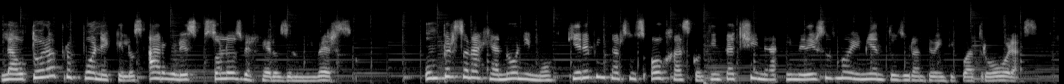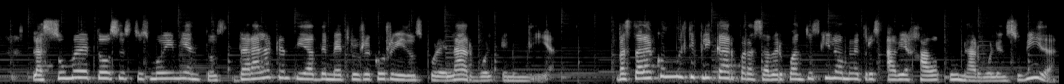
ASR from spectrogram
la autora propone que los árboles son los viajeros del universo. Un personaje anónimo quiere pintar sus hojas con tinta china y medir sus movimientos durante 24 horas. La suma de todos estos movimientos dará la cantidad de metros recorridos por el árbol en un día. Bastará con multiplicar para saber cuántos kilómetros ha viajado un árbol en su vida.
